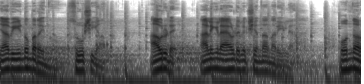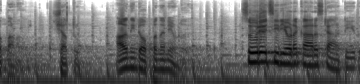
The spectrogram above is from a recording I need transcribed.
ഞാൻ വീണ്ടും പറയുന്നു സൂക്ഷിക്കണം. അവരുടെ അല്ലെങ്കിൽ അയാളുടെ ലക്ഷ്യം എന്താണെന്നറിയില്ല. ഒന്നുറപ്പാണ് ശത്രു. അത് നിന്റെ ഒപ്പം തന്നെയുണ്ട്. സൂരജ് ചിരിയോടെ കാർ സ്റ്റാർട്ട് ചെയ്തു.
